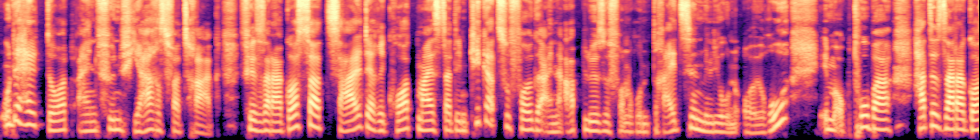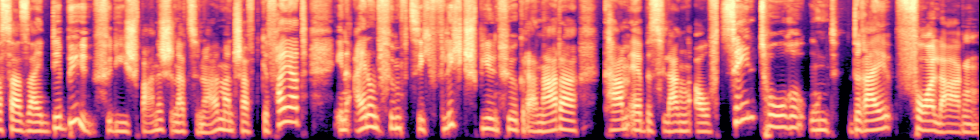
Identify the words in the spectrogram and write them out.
und erhält dort einen Fünfjahresvertrag. Für Zaragoza zahlt der Rekordmeister dem Kicker zufolge eine Ablöse von rund 13 Millionen Euro. Im Oktober hatte Zaragoza sein Debüt für die spanische Nationalmannschaft gefeiert. In 51 Pflichtspielen für Granada kam er bislang auf zehn Tore und drei Vorlagen.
